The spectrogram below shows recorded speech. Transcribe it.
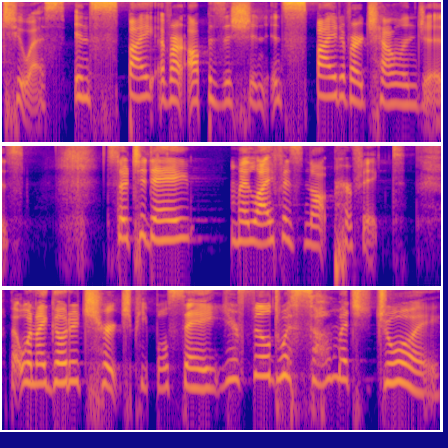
to us in spite of our opposition, in spite of our challenges. So today, my life is not perfect. But when I go to church, people say, You're filled with so much joy.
